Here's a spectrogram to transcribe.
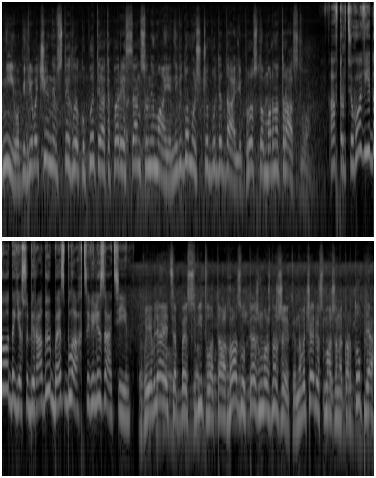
Ні, обігрівачі не встигли купити, а тепер і сенсу немає. Невідомо, що буде далі. Просто марнотратство. Автор цього відео дає собі раду і без благ цивілізації. Виявляється, без світла та газу теж можна жити. На вечерю смажена картопля,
